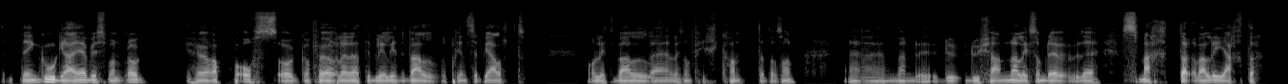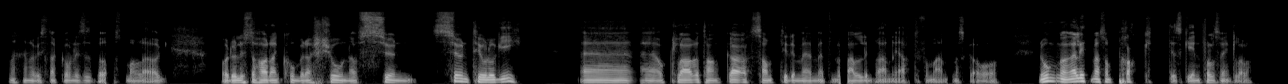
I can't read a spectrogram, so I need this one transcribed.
det er en god greie hvis man òg hører på oss og kan føle at det blir litt vel prinsipielt. Og litt vel liksom firkantet og sånn. Eh, men du, du, kjenner liksom det, det smerter veldig i hjertet når vi snakker om disse spørsmålene. Og, og, du har lyst til å ha den kombinasjonen av sunn, sunn teologi eh, og klare tanker, samtidig med, med, et veldig brennende hjerte for mennesker. Og noen ganger litt mer sånn praktiske innfallsvinkler. da.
